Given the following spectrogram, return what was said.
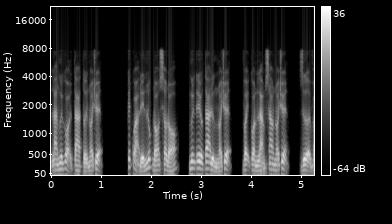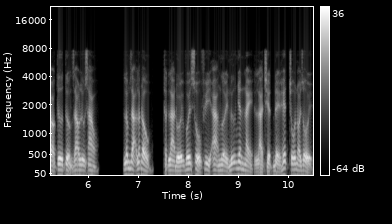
là ngươi gọi ta tới nói chuyện. Kết quả đến lúc đó sau đó, ngươi kêu ta đừng nói chuyện, vậy còn làm sao nói chuyện, dựa vào tư tưởng giao lưu sao? Lâm dạ lắc đầu, thật là đối với sophie ạ người nữ nhân này là triệt để hết chỗ nói rồi.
